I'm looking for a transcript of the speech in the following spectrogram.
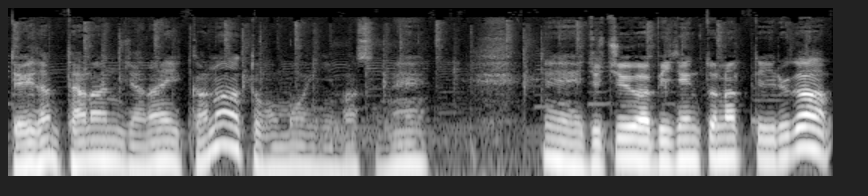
ー、データなんじゃないかなと思いますね。えー、受注は微減となっているが、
